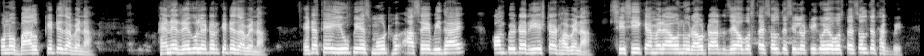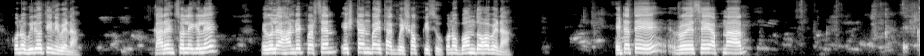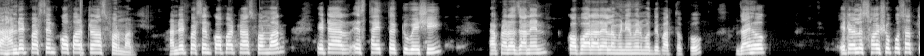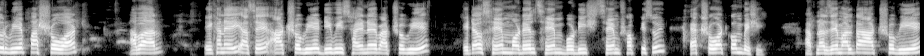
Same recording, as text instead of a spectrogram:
কোনো বাল্ব কেটে যাবে না, ফ্যানের রেগুলেটর কেটে যাবে না। এটাতে ইউপিএস মোড আছে বিধায় কম্পিউটার রিস্টার্ট হবে না। সিসি ক্যামেরা অনু রাউটার যে অবস্থায় চলতেছিল, ঠিক ওই অবস্থায় চলতে থাকবে। কোনো বিরতি নেবে না। কারেন্ট চলে গেলে এগুলো হান্ড্রেড পার্সেন্ট স্ট্যান্ড বাই থাকবে সবকিছু, কোনো বন্ধ হবে না। এটাতে রয়েছে আপনার hundred percent copper transformer. Hundred percent copper transformer, এটার স্থায়িত্ব একটু বেশি। আপনারা জানেন, কপার আর অ্যালুমিনিয়ামের মধ্যে পার্থক্য। যাই হোক এটা হলো ছয়শো পঁচাত্তর ভিএ পাঁচশো ওয়াট। আবার এখানেই আছে আটশো ভিএ ডিবি সাইনওয়েভ আটশো ভিএ এটাও same model same body same সব কিছুই একশো ওয়াট কম বেশি। আপনার যে মালটা আটশো ভিএ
